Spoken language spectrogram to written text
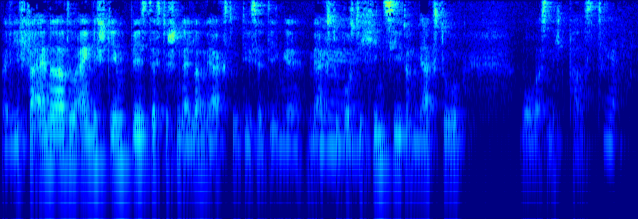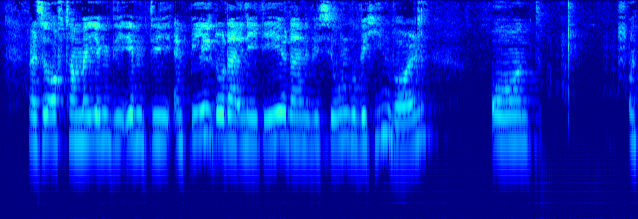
Weil je feiner du eingestimmt bist, desto schneller merkst du diese Dinge. Merkst mhm. du, wo es dich hinzieht und merkst du, wo was nicht passt. Ja. Weil so oft haben wir irgendwie eben die, ein Bild oder eine Idee oder eine Vision, wo wir hinwollen. Und, und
